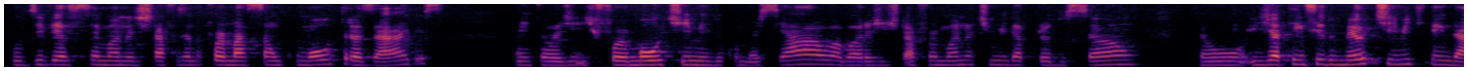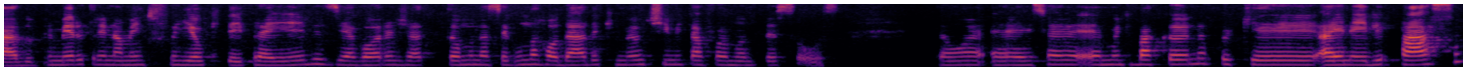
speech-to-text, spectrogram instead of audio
inclusive essa semana a gente está fazendo formação com outras áreas, né? então a gente formou o time do comercial, agora a gente está formando o time da produção, então e já tem sido meu time que tem dado. O primeiro treinamento fui eu que dei para eles e agora já estamos na segunda rodada que meu time está formando pessoas. Então é, é isso é, é muito bacana porque a Enel passa,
